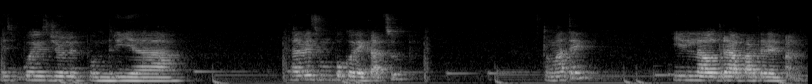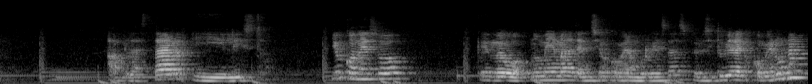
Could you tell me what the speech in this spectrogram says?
Después yo le pondría tal vez un poco de katsup tomate y la otra parte del pan. Aplastar y listo. Yo con eso, que de nuevo no me llama la atención comer hamburguesas, pero si tuviera que comer una,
